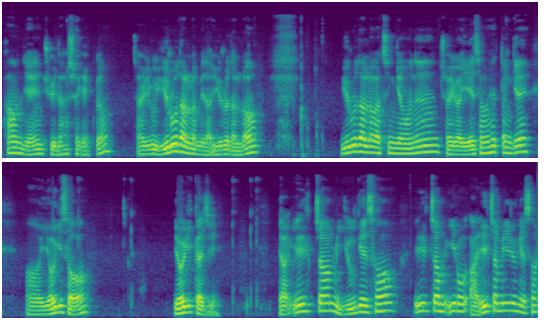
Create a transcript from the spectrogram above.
파운드엔 주의를 하셔야겠고요. 자 그리고 유로 달러입니다. 유로 달러. 유로 달러 같은 경우는 저희가 예상했던 게 어, 여기서 여기까지 약 1.6에서 1.15, 아, 1.16에서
